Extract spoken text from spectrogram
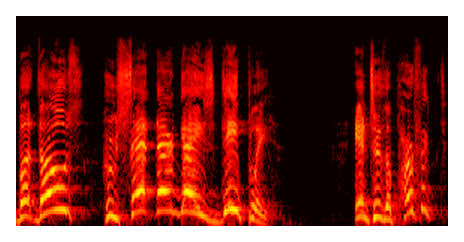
But those who set their gaze deeply into the perfect,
